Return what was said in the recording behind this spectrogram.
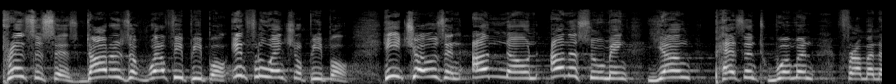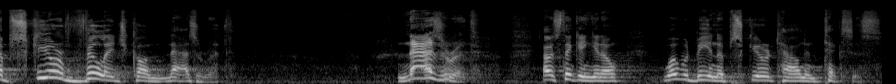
princesses, daughters of wealthy people, influential people, he chose an unknown, unassuming young peasant woman from an obscure village called Nazareth. Nazareth. I was thinking, you know, what would be an obscure town in Texas?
